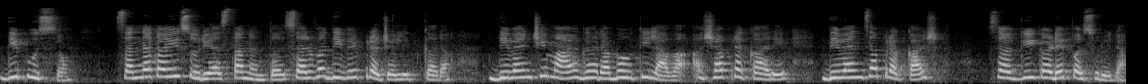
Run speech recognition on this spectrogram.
दीप उत्सव. संध्याकाळी सूर्यास्तानंतर सर्व दिवे प्रज्वलित करा. दिव्यांची माळ घराभोवती लावा. अशा प्रकारे दिव्यांचा प्रकाश सगळीकडे पसरू द्या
